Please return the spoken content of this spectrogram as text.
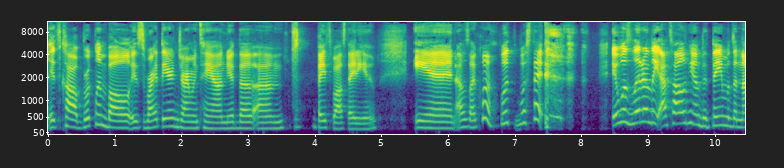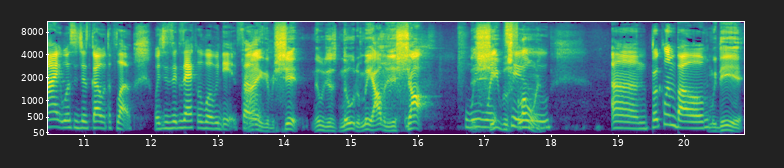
It's called Brooklyn Bowl. It's right there in Germantown near the um, baseball stadium. And I was like, huh, what, what's that? it was literally, I told him the theme of the night was to just go with the flow, which is exactly what we did. So I ain't give a shit. It was just new to me. I was just shocked. we she went was to flowing. um, Brooklyn Bowl. We did.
